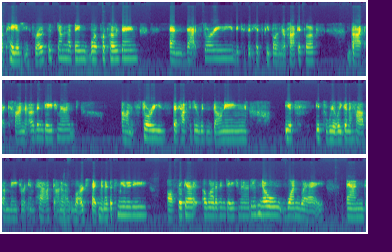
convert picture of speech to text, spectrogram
a pay-as-you-throw system that they were proposing. And that story, because it hits people in their pocketbooks, got a ton of engagement. Um, stories that have to do with zoning, if it's really going to have a major impact on a large segment of the community, also get a lot of engagement. There's no one way. And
